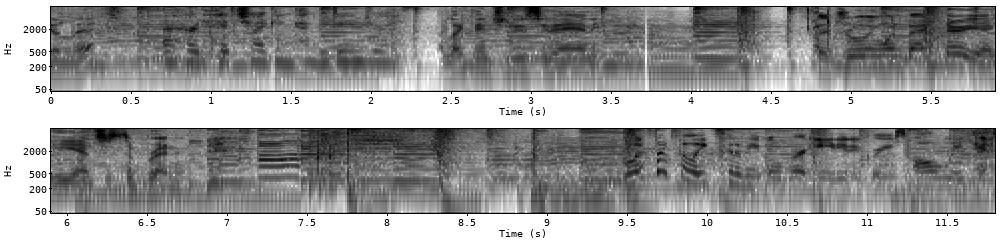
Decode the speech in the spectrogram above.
a lift? I heard hitchhiking can be dangerous. I'd like to introduce you to Annie. The drooling one back there? Yeah, he answers to Brennan. Looks like the lake's gonna be over 80 degrees all weekend.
